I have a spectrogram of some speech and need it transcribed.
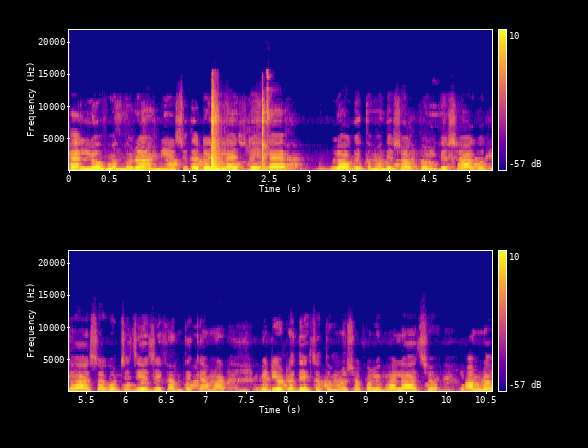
হ্যালো বন্ধুরা নিয়োজিত ডেলি লাইফস্টাইল ব্লগে তোমাদের সকলকে স্বাগত। আশা করছি যে যেখান থেকে আমার ভিডিওটা দেখছ, তোমরা সকলে ভালো আছো, আমরাও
